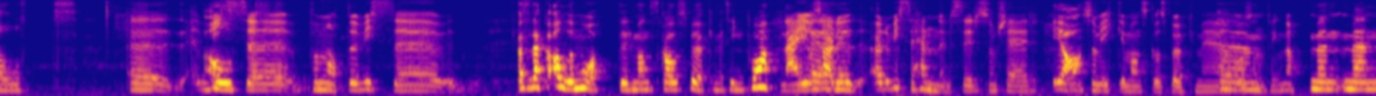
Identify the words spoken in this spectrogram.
alt eh, alt Visse På en måte visse Altså, det er ikke alle måter man skal spøke med ting på. Nei, og så er, det- er det visse hendelser som skjer Ja, som ikke man skal spøke med, og sånne ting, da. Men, men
